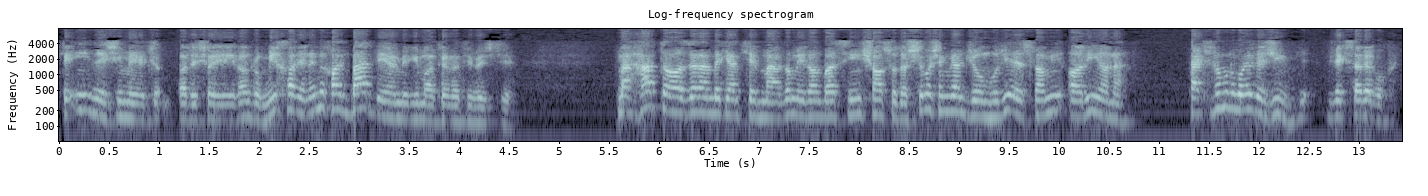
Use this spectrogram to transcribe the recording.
که این رژیم پادشاهی ایران رو می‌خواد یا نمی‌خواد بعد بیان بگیم آلترناتیوش چیه من حتی حاضرم بگم که مردم ایران باید این شانس رو داشته باشه میگن جمهوری اسلامی آری یا نه تکلیفمون رو با رژیم یک سره بکنیم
